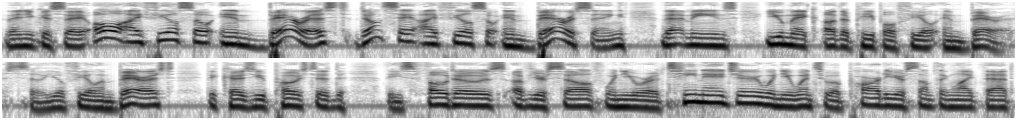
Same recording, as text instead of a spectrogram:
then you could say, Oh, I feel so embarrassed. Don't say, I feel so embarrassing. That means you make other people feel embarrassed. So you'll feel embarrassed because you posted these photos of yourself when you were a teenager, when you went to a party or something like that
